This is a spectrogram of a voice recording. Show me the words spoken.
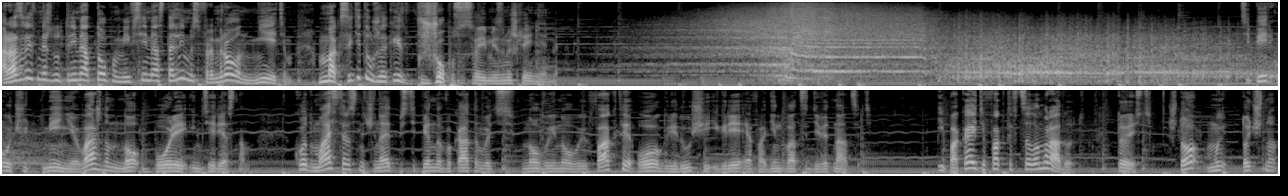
А разрыв между тремя топами и всеми остальными сформирован не этим. Макс, иди ты уже наконец в жопу со своими измышлениями. Теперь о чуть менее важном, но более интересном. Codemasters начинает постепенно выкатывать новые и новые факты о грядущей игре F1 2019. И пока эти факты в целом радуют. То есть, что мы точно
